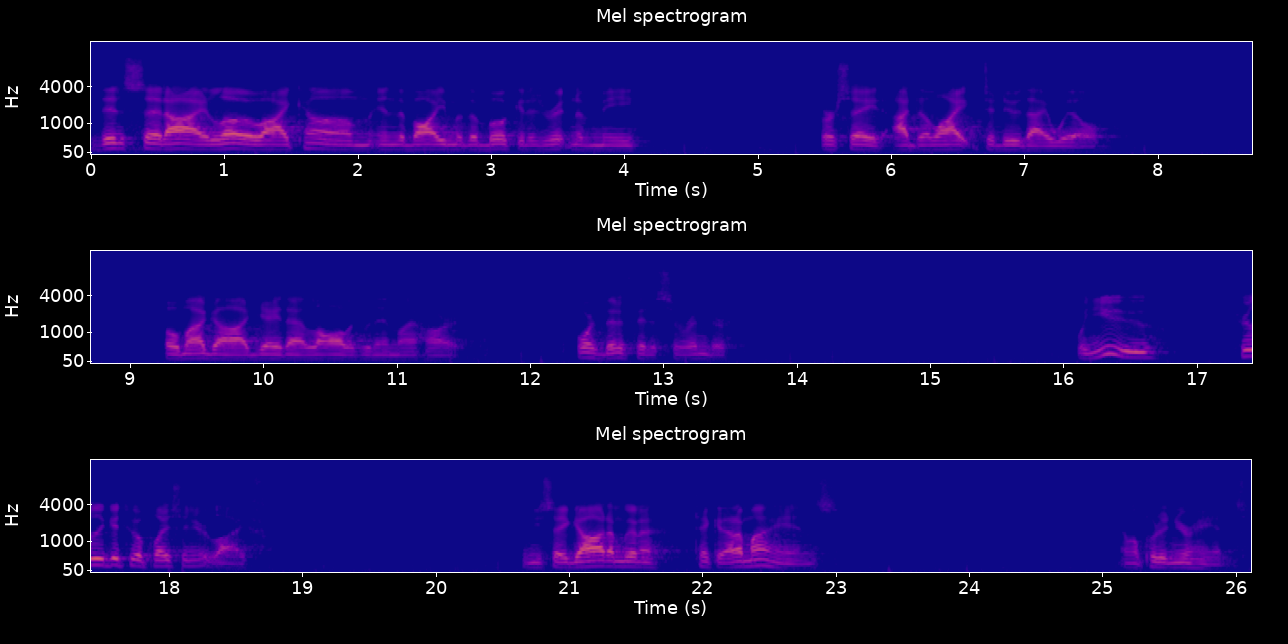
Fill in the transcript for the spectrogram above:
Then said I, Lo, I come. In the volume of the book it is written of me. Verse 8 I delight to do thy will. Oh my God, yea, that law was within my heart. The fourth benefit is surrender. When you truly get to a place in your life, when you say, God, I'm going to take it out of my hands, I'm going to put it in your hands.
